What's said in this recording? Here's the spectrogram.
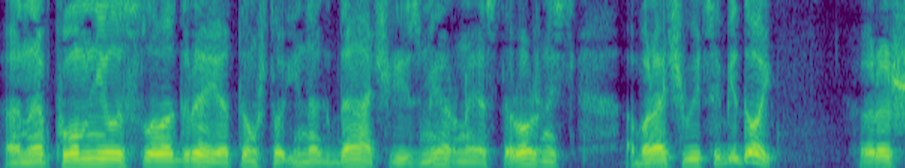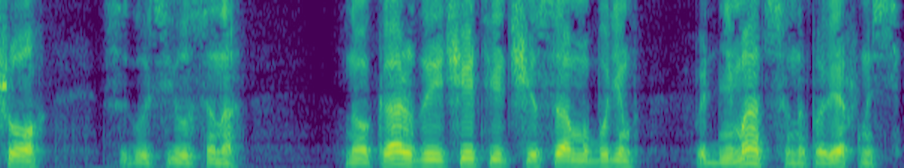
Она помнила слова Грея о том, что иногда чрезмерная осторожность оборачивается бедой. — Хорошо, — согласилась она, — но каждые четверть часа мы будем подниматься на поверхность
